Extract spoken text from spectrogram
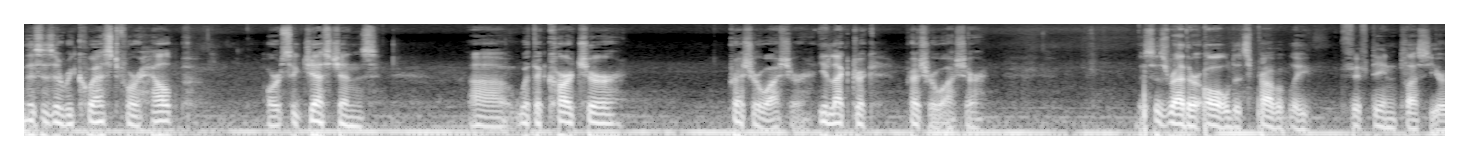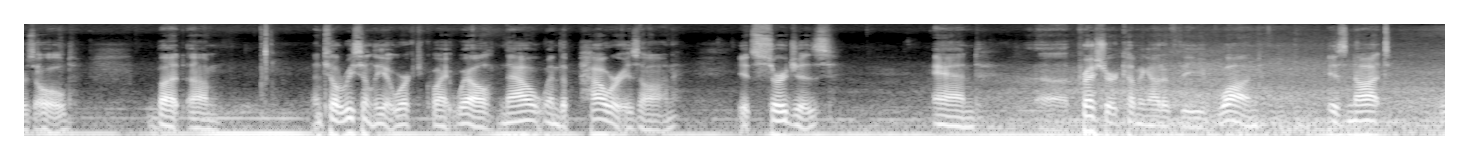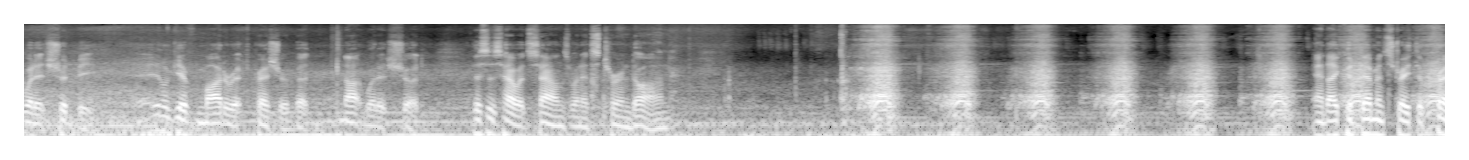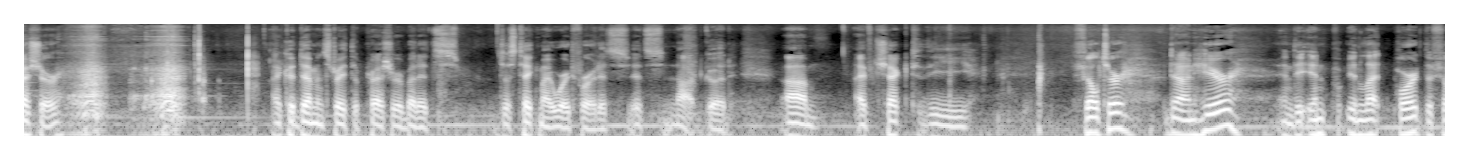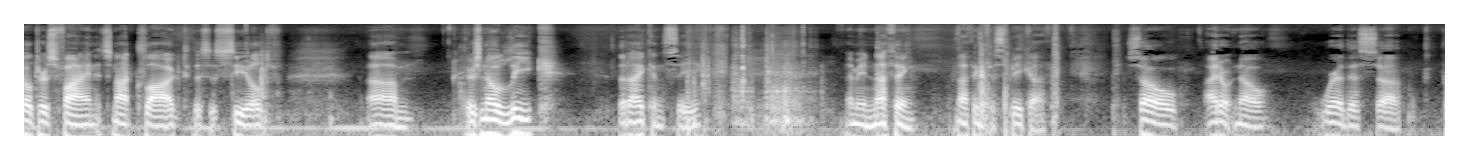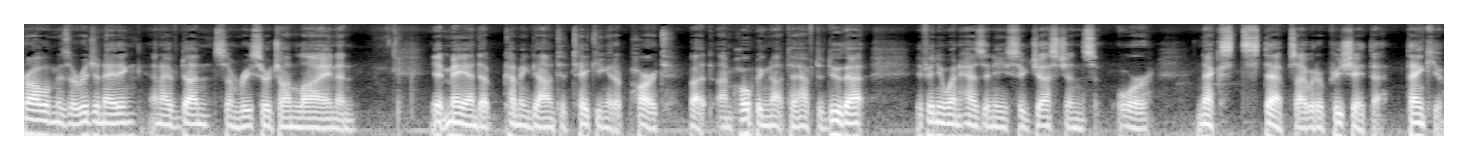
This is a request for help or suggestions uh, with a Karcher pressure washer, electric pressure washer. This is rather old, it's probably 15 plus years old, but um, until recently it worked quite well. Now when the power is on, it surges and uh, pressure coming out of the wand is not what it should be it'll give moderate pressure, but not what it should. This is how it sounds when it's turned on. And I could demonstrate the pressure. I could demonstrate the pressure, but it's just take my word for it. It's it's not good. Um, I've checked the filter down here and the in, inlet port. The filter is fine. It's not clogged. This is sealed um, there's no leak that I can see. I mean, nothing, nothing to speak of. So I don't know where this uh, problem is originating, and I've done some research online, and it may end up coming down to taking it apart, but I'm hoping not to have to do that. If anyone has any suggestions or next steps, I would appreciate that. Thank you.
